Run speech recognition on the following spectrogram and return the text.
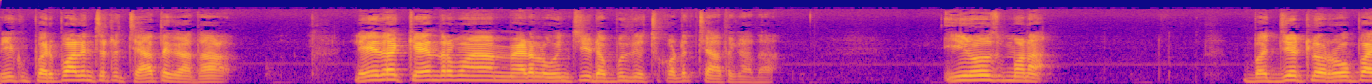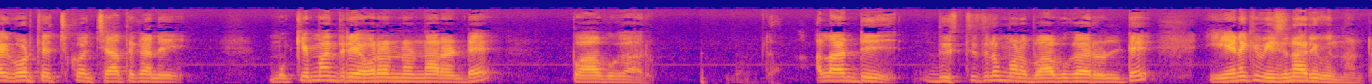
మీకు పరిపాలించడం చేత కాదా? లేదా కేంద్ర మేడలు ఉంచి డబ్బులు తెచ్చుకోవడం చేత కాదా? ఈరోజు మన బడ్జెట్లో రూపాయి కూడా తెచ్చుకొని చేత కానీ ముఖ్యమంత్రి ఎవరన్నా ఉన్నారంటే బాబు గారు. అలాంటి దుస్థితిలో మన బాబు గారు ఉంటే ఈయనకి విజనరీ ఉందంట.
